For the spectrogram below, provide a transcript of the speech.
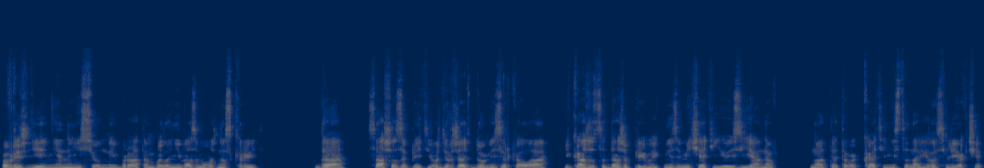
Повреждения, нанесенные братом, было невозможно скрыть. Да, Саша запретил держать в доме зеркала и, кажется, даже привык не замечать ее изъянов, но от этого Кате не становилось легче.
